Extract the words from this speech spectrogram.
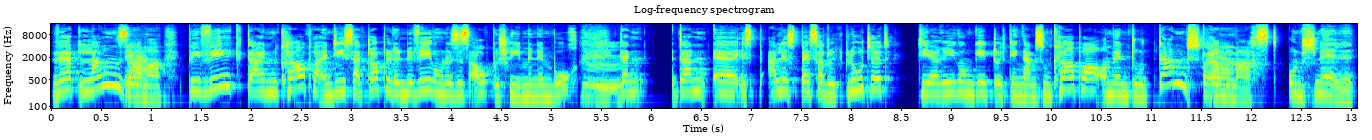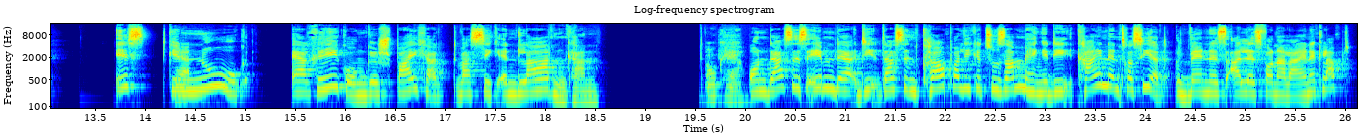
Werd langsamer, ja. beweg deinen Körper in dieser doppelten Bewegung, das ist auch beschrieben in dem Buch, mhm. dann, dann äh, ist alles besser durchblutet, die Erregung geht durch den ganzen Körper und wenn du dann stramm machst und schnell, ist genug Erregung gespeichert, was sich entladen kann. Okay. Und das ist eben der, die, das sind körperliche Zusammenhänge, die keinen interessiert, wenn es alles von alleine klappt.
